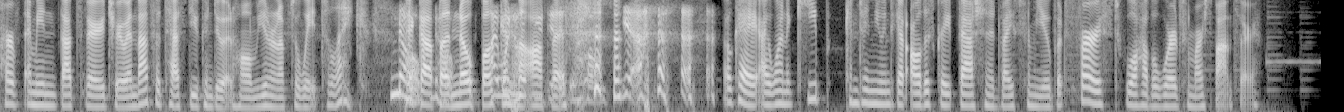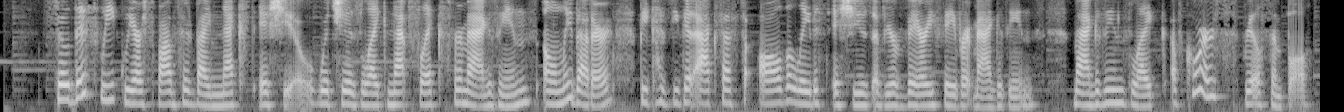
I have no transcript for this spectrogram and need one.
Perfect. I mean, that's very true, and that's a test you can do at home. You don't have to wait to like No, pick up no. a notebook in the hope you did office. it. Yeah. Okay, I want to keep continuing to get all this great fashion advice from you, but first, we'll have a word from our sponsor. So, this week we are sponsored by Next Issue, which is like Netflix for magazines, only better because you get access to all the latest issues of your very favorite magazines. Magazines like, of course, Real Simple.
